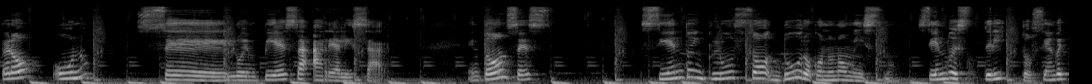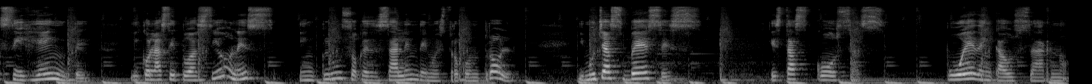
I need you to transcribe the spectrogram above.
pero uno se lo empieza a realizar. Entonces, siendo incluso duro con uno mismo, siendo estricto, siendo exigente y con las situaciones incluso que se salen de nuestro control. Y muchas veces estas cosas pueden causarnos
